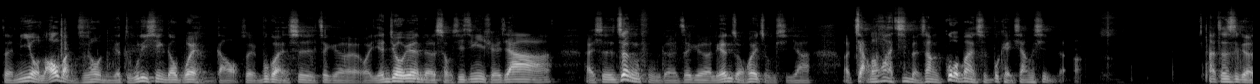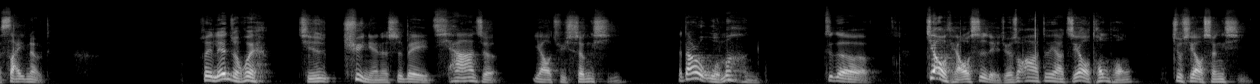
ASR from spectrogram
对你有老板之后，你的独立性都不会很高。所以不管是这个研究院的首席经济学家啊。还是政府的这个联总会主席啊，啊讲的话基本上过半是不可以相信的啊。那这是个 side note。所以联总会其实去年呢是被掐着要去升息。那当然我们很这个教条式的也觉得说啊，对啊，只要有通膨就是要升息。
